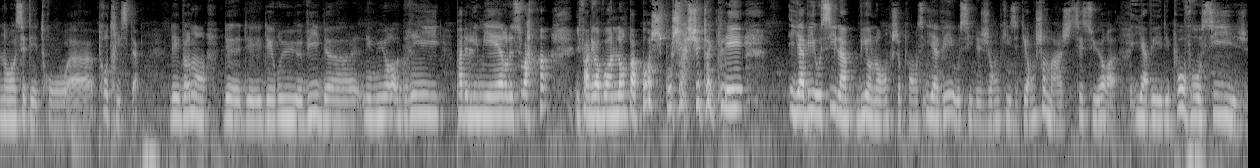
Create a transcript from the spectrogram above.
Non, c'était trop, euh, trop triste. Des, vraiment, des, des, rues vides, euh, les murs gris, pas de lumière le soir. Il fallait avoir une lampe à poche pour chercher ta clé. Il y avait aussi la violence, je pense. Il y avait aussi des gens qui étaient en chômage, c'est sûr. Il y avait des pauvres aussi.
